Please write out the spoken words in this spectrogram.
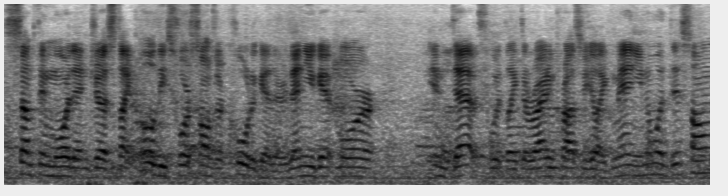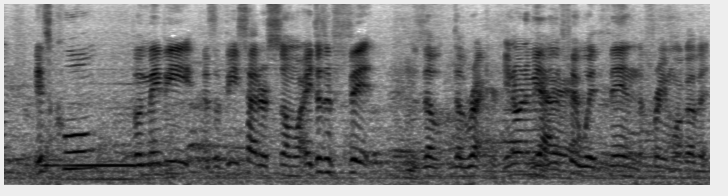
something more than just like, oh, these four songs are cool together. Then you get more in depth with like the writing process. You're like, man, you know what, this song is cool, but maybe as a B side or somewhere, it doesn't fit the the record. You know what I mean? Yeah, it doesn't yeah, fit yeah. within the framework of it.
